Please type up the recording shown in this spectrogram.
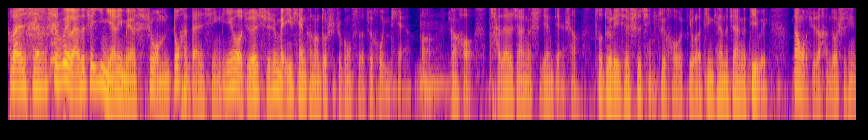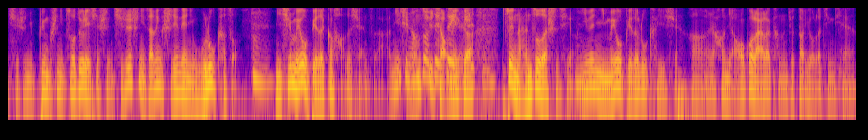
不担心，是未来的这一年里面，其实我们都很担心，因为我觉得其实每一天可能都是这公司的最后一天啊，刚好踩在了这样一个时间点上，做对了一些事情，最后有了今天的这样一个地位。但我觉得很多事情其实你并不是你做对了一些事情，其实是你在那个时间点你无路可走，嗯，你其实没有别的更好的选择啊，你你只能去找那个。最难做的事情，嗯因为你没有别的路可以选啊，然后你熬过来了，可能就到有了今天。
